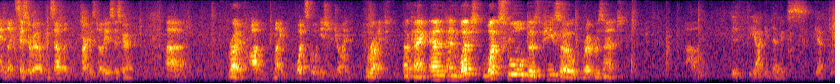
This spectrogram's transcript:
and like Cicero himself, like Marcus Tullius Cicero, uh, right, on like what school he should join. right. Okay, and, and what, what school does Piso represent? Um, the, the academics skeptics,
